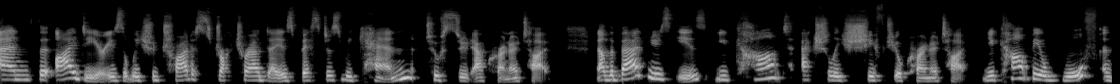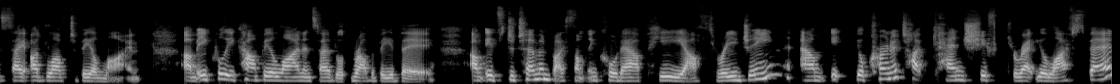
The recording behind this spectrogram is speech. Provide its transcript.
And the idea is that we should try to structure our day as best as we can to suit our chronotype. Now, the bad news is you can't actually shift your chronotype. You can't be a wolf and say, I'd love to be a lion. Um, equally, you can't be a lion and say, I'd rather be a bear. Um, it's determined by something called our PER3 gene. Um, it, your chronotype can shift throughout your lifespan,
